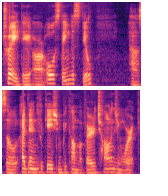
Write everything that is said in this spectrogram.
tray, they are all stainless steel. Uh, so identification become a very challenging work.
